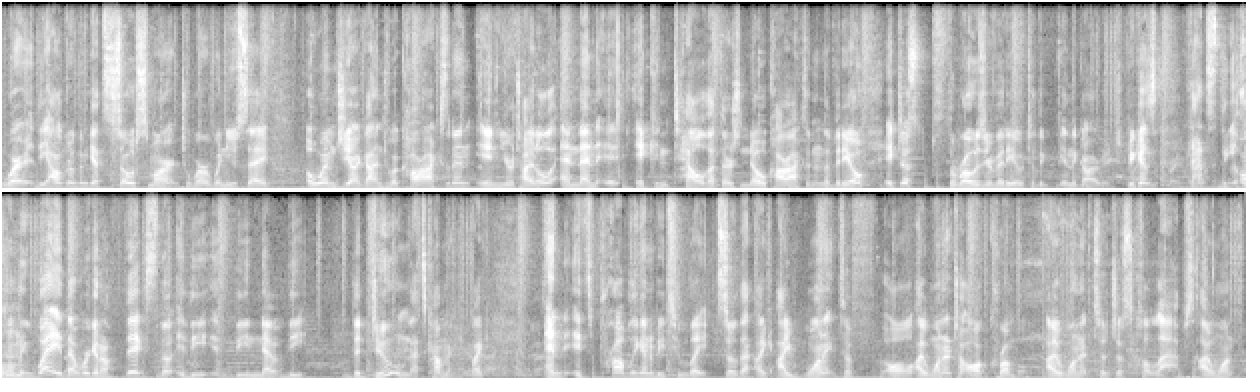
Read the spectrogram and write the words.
where the algorithm gets so smart to where when you say omg i got into a car accident in your title and then it, it can tell that there's no car accident in the video it just throws your video to the in the garbage. Because that's the only way that we're gonna fix the the the the, the, the doom that's coming. Like and it's probably going to be too late. So that like I want it to all I want it to all crumble. I want it to just collapse. I want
